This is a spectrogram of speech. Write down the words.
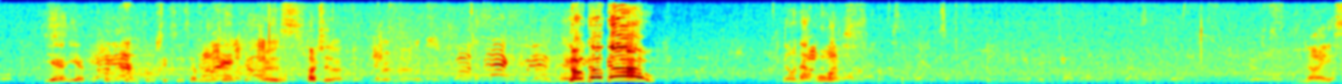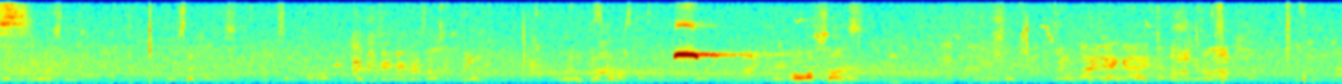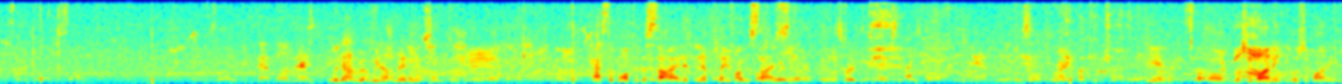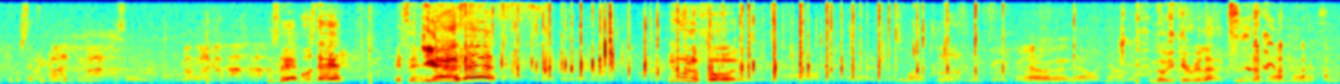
Yeah, yeah, from, from, from 16, 17 years old. Yes, Touch it. exactly. Go, go, go! Get on that horse. Nice. Oh, offside. We're not, re- we're not ready or something? Pass the ball to the side. Let's- We have players on the side here. Yeah. Uh-oh. Goes Giovanni. Goes Giovanni. Give a second goal of the game. Who's there? Who's there? It's in. Yes! Yes! Beautiful. Five, two, six. Now, now, now, no, you can relax. Yeah, now, now that's it.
